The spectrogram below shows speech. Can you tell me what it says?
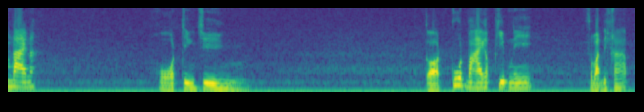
มป์ได้นะ โหดจริง ๆ กอดกูดบายครับคลิปนี้ สวัสดีครับ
